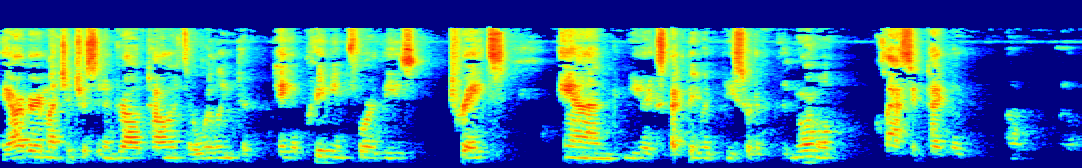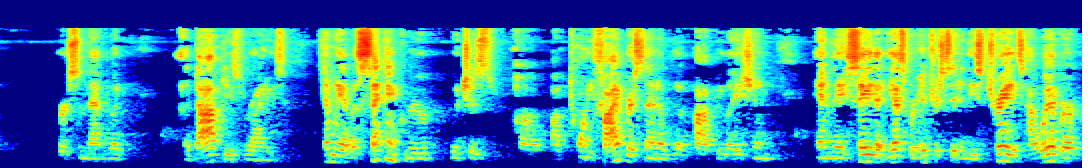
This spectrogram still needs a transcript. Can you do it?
they are very much interested in drought tolerance, they're willing to pay a premium for these traits, and you'd expect they would be sort of the normal, classic type of uh, person that would adopt these varieties. Then we have a second group, which is uh, about 25% of the population, and they say that yes, we're interested in these traits, however,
